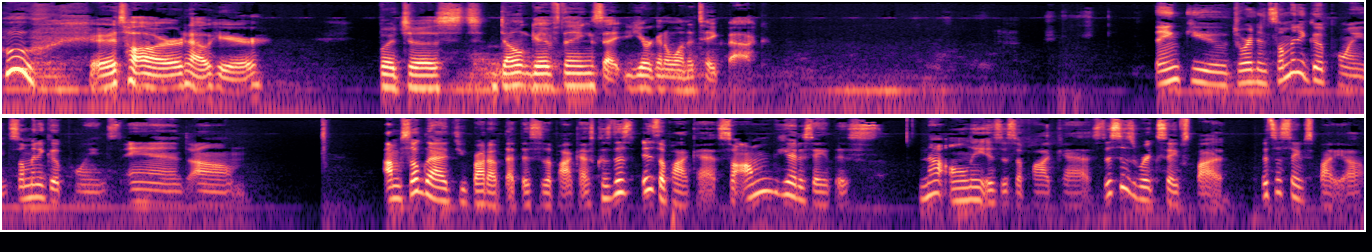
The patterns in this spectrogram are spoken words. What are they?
whew, it's hard out here. But just don't give things that you're going to want to take back. Thank you, Jordan. So many good points. So many good points. And um I'm so glad you brought up that this is a podcast because this is a podcast. So I'm here to say this. Not only is this a podcast, this is Rick's safe spot. It's a safe spot, y'all.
